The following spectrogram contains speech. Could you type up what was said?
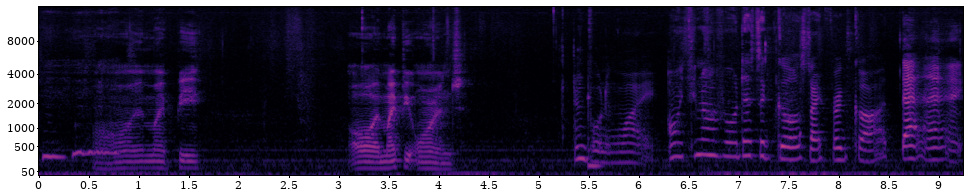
Oh, it might be. Oh, it might be orange. I'm voting white. Oh, I cannot vote as a ghost. I forgot that.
